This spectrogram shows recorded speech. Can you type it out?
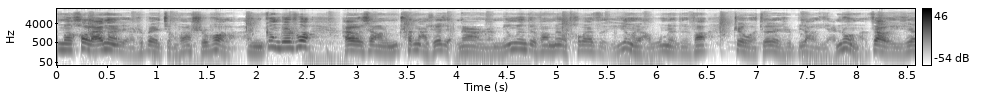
那么后来呢，也是被警方识破了。你更别说还有像什么川大学姐那样的人，明明对方没有偷拍自己，硬要污蔑对方，这我觉得也是比较严重的。再有一些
